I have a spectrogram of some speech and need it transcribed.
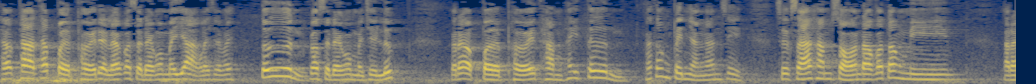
ถ้าถ้าถ้าเปิดเผยได้แล้วก็แสดงว่าไม่ยากแล้วใช่ไหมตื้นก็แสดงว่าไม่ใช่ลึก ก็เรียกว่าเปิดเผยทำให้ตื้น ก็ต้องเป็นอย่างนั้นสิศึกษาคำสอนเราก็ต้องมีอะไร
